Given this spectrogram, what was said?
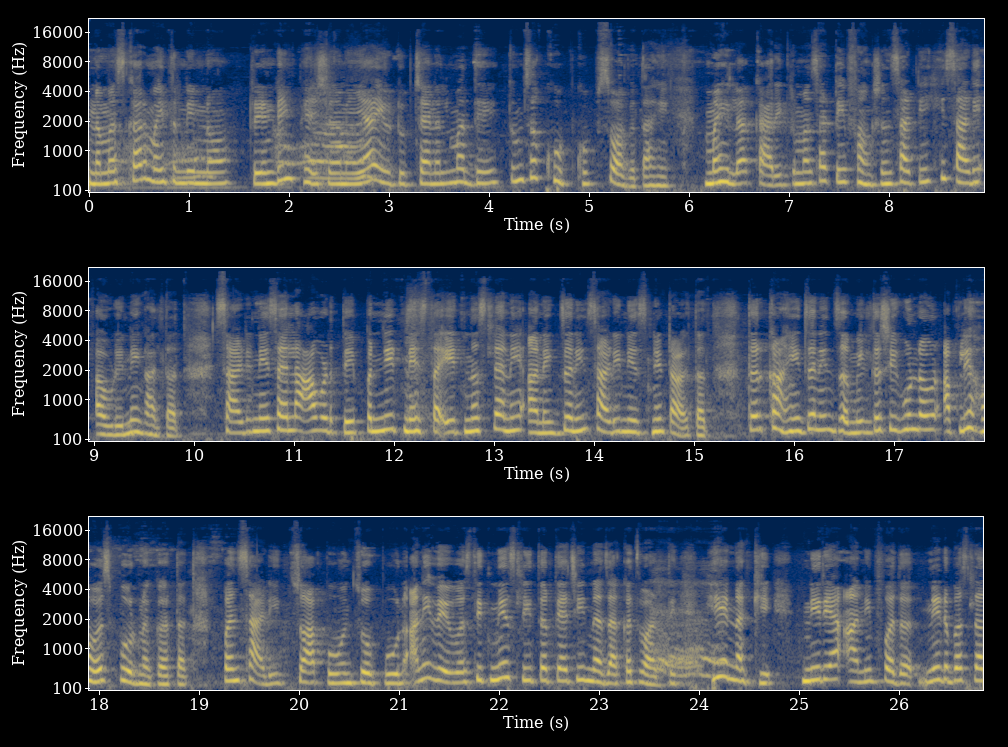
नमस्कार मैत्रिणींनो ट्रेंडिंग फॅशन या यूट्यूब चॅनलमध्ये तुमचं खूप खूप स्वागत आहे. महिला कार्यक्रमासाठी फंक्शनसाठी ही साडी आवडीने घालतात. साडी नेसायला आवडते पण नीट नेसता येत नसल्याने अनेक जणी साडी नेसणे टाळतात. तर काही जणी जमेल तशी गुंडाळून आपली हवस पूर्ण करतात. पण साडी चापून चोपून आणि व्यवस्थित नेसली तर त्याची नजाकत वाढते. हे नक्की निर्या आणि पदर नीट बसला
